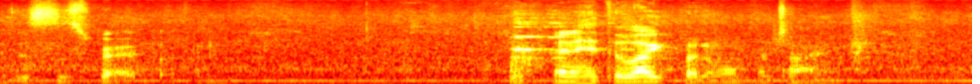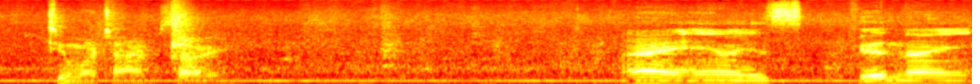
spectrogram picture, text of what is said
Hit the subscribe button. And hit the like button one more time. Two more times, sorry. Alright, anyways, good night.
